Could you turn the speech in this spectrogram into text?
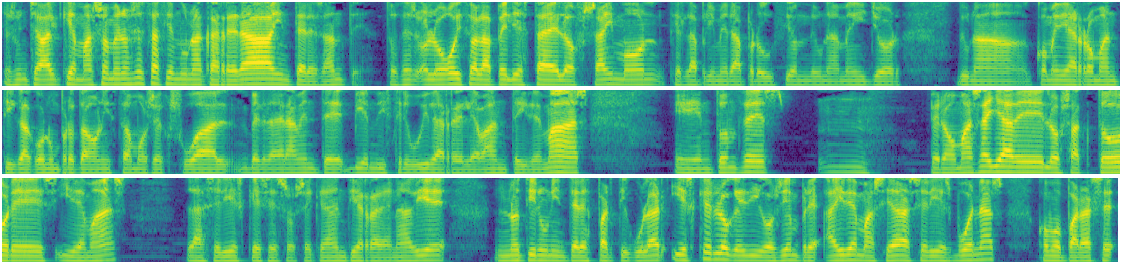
es un chaval que más o menos está haciendo una carrera interesante. Entonces, luego hizo la peli esta de Love Simon, que es la primera producción de una major, de una comedia romántica con un protagonista homosexual verdaderamente bien distribuida, relevante y demás. Eh, entonces, mm, pero más allá de los actores y demás, la serie es que es eso, se queda en tierra de nadie, no tiene un interés particular y es que es lo que digo siempre, hay demasiadas series buenas como, pararse,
